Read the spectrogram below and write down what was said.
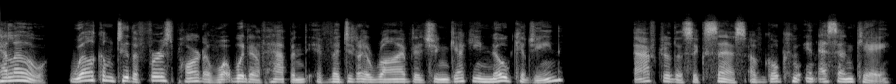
Hello, welcome to the first part of what would have happened if Vegeta arrived at Shingeki no Kyojin. After the success of Goku in SNK,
